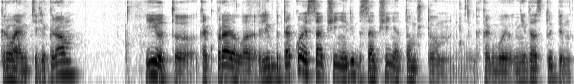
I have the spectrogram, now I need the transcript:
Открываем Telegram. И вот, э, как правило, либо такое сообщение, либо сообщение о том, что как бы недоступен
